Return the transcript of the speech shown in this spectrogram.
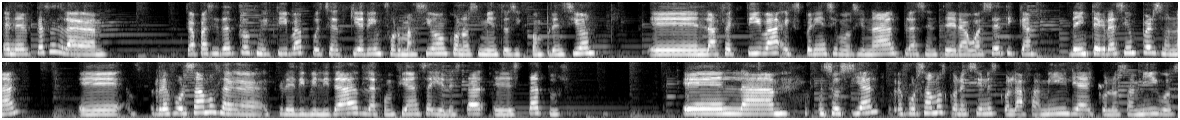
en el caso de la capacidad cognitiva, pues se adquiere información, conocimientos y comprensión. En la afectiva, experiencia emocional, placentera o ascética. De integración personal, eh, reforzamos la credibilidad, la confianza y el estatus. En la social reforzamos conexiones con la familia y con los amigos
